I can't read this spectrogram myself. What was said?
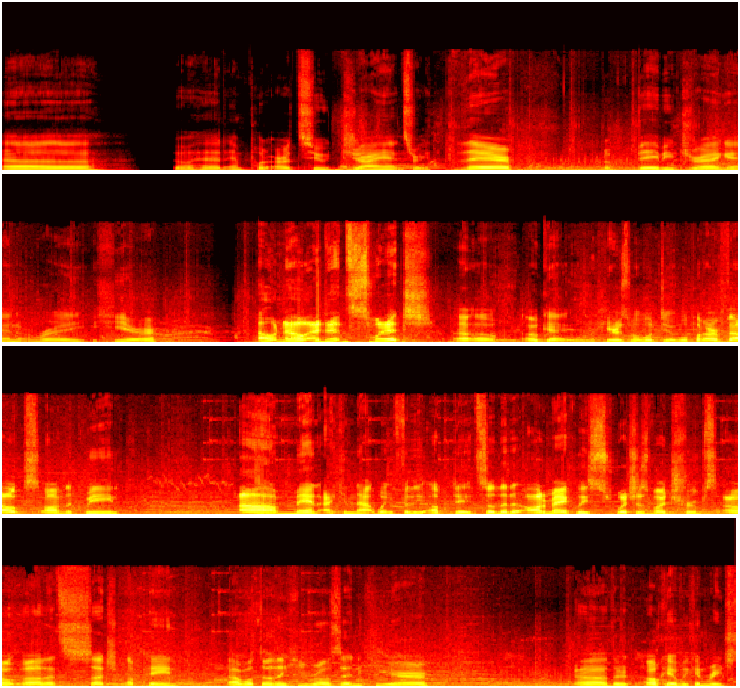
Uh, go ahead and put our two giants right there. Put a baby dragon right here. Oh no, I didn't switch. Uh-oh. Okay, here's what we'll do. We'll put our Valks on the queen. Oh man, I cannot wait for the update so that it automatically switches my troops. Oh, oh, that's such a pain. Uh, we'll throw the heroes in here. Uh, there, okay, we can reach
